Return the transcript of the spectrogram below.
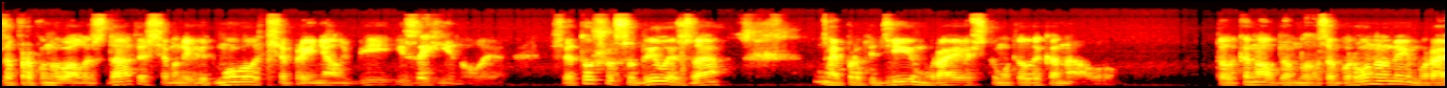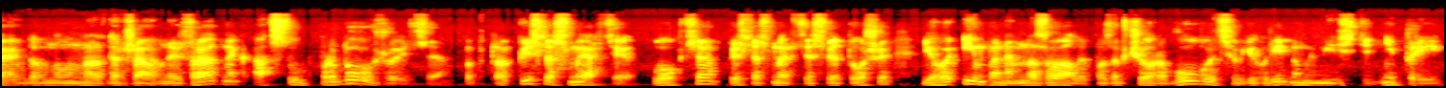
запропонували здатися. Вони відмовилися, прийняли бій і загинули. Святошу судили за е, протидію Мураєвському телеканалу. Телеканал давно заборонений, Мураєв давно у нас державний зрадник, а суд продовжується. Тобто, після смерті хлопця, після смерті Святоши, його іменем назвали позавчора вулицю в його рідному місті Дніпрі.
